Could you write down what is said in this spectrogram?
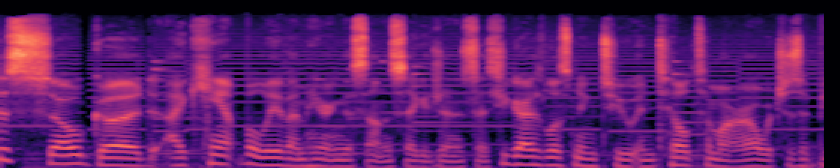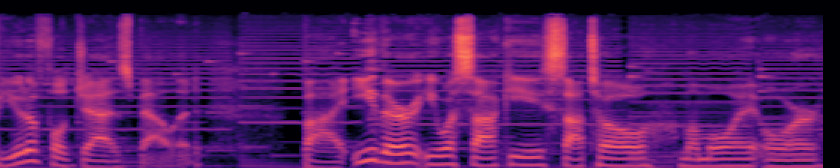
This is so good. I can't believe I'm hearing this on the Sega Genesis. You guys are listening to Until Tomorrow, which is a beautiful jazz ballad by either Iwasaki, Sato, Momoi, or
